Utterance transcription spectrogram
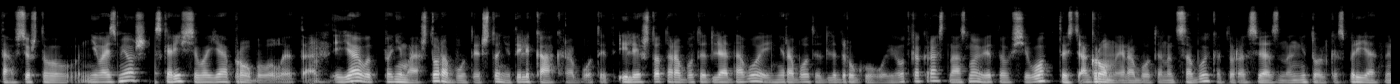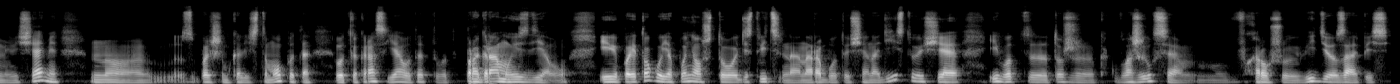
там, все, что не возьмешь, скорее всего, я пробовал это. И я вот понимаю, что работает, что нет, или как работает, или что-то работает для одного и не работает для другого. И вот как раз на основе этого всего, то есть огромная работа над собой, которая связана не только с приятными вещами, но с большим количеством опыта, вот как раз я вот эту вот программу и сделал. И по итогу я понял, что действительно она работающая, она действующая, и вот э, тоже как вложился в хорошую видеозапись,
